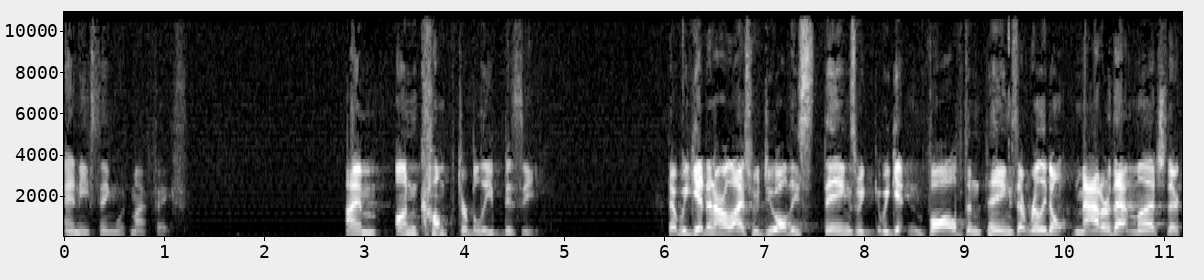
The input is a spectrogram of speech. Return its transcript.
anything with my faith. I'm uncomfortably busy. That we get in our lives, we do all these things, we, we get involved in things that really don't matter that much. They're,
